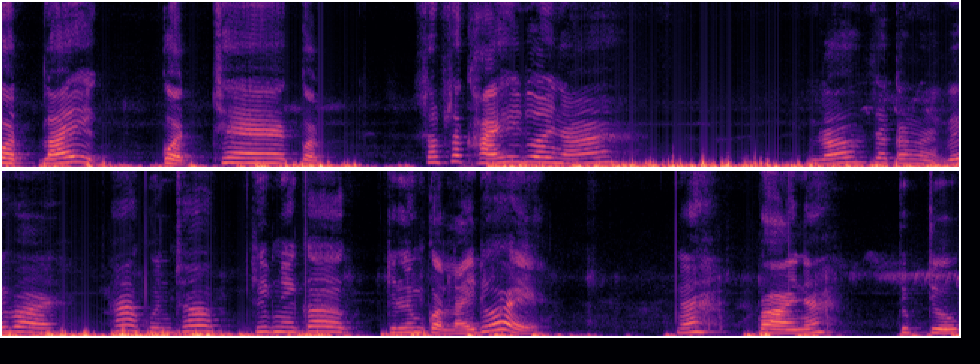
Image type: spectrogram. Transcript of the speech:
กดไลค์ กดแชร์ กด subscribe ให้ด้วยนะ แล้วเจอกันใหม่บ๊ายบาย ถ้าคุณชอบคลิปนี้ก็อย่าลืมกดไลค์ด้วย นะบายนะ จุ๊บจุ๊บ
